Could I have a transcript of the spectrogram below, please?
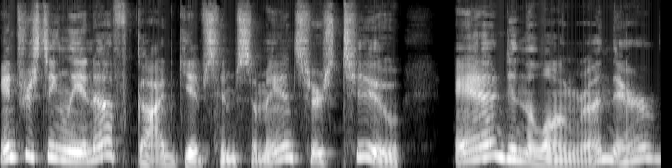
Interestingly enough, God gives him some answers too, and in the long run, they're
